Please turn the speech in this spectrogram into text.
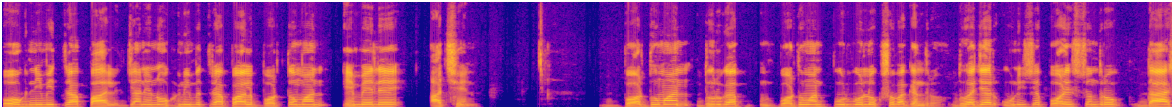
অগ্নিমিত্রা পাল, জানেন অগ্নিমিত্রা পাল বর্তমান এমএলএ আছেন। বর্ধমান দুর্গা, বর্ধমান পূর্ব লোকসভা কেন্দ্র। দু হাজার উনিশে পরেশচন্দ্র দাস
